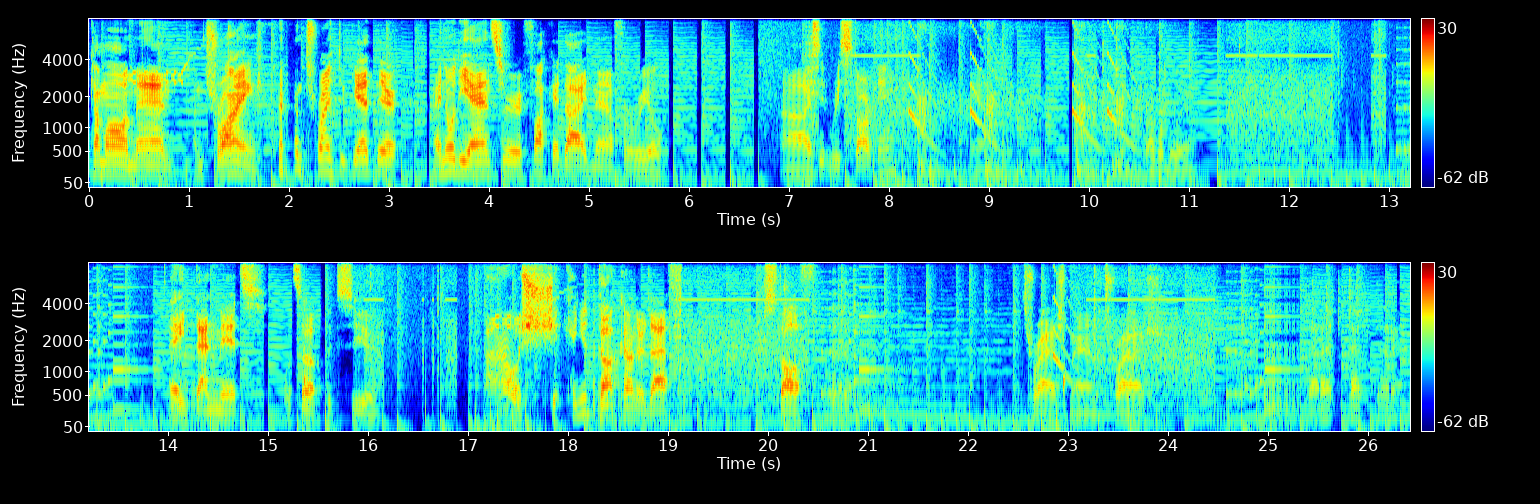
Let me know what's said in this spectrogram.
Come on, man. I'm trying. I'm trying to get there. I know the answer. Fuck, I died now, for real. Uh, is it restarting? Yeah. Probably. Hey, Dan Mitz. What's up? Good to see you. Oh shit, can you duck under that stuff? Trash, man, trash. Hmm.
